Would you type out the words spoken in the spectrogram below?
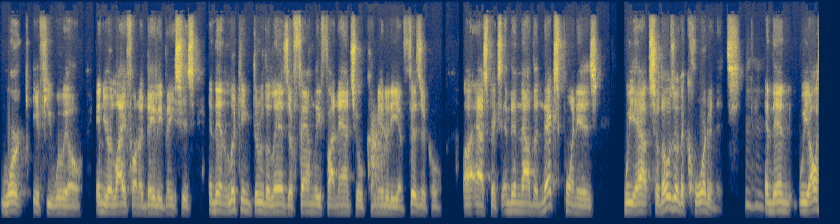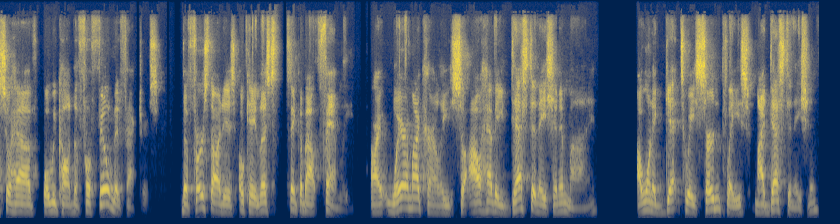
work, if you will, in your life on a daily basis, and then looking through the lens of family, financial, community, and physical uh, aspects. And then now the next point is we have so those are the coordinates, Mhm. and then we also have what we call the fulfillment factors. The first thought is okay, let's think about family. All right, where am I currently? So I'll have a destination in mind. I want to get to a certain place, my destination.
